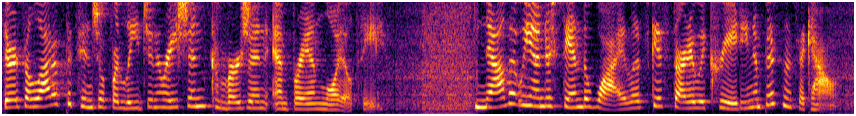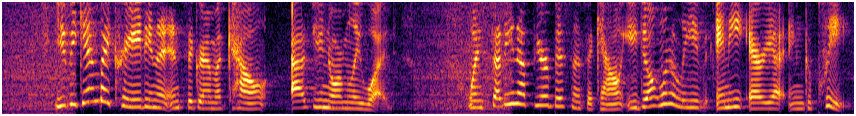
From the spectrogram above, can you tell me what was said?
there's a lot of potential for lead generation, conversion, and brand loyalty. Now that we understand the why, let's get started with creating a business account. You begin by creating an Instagram account as you normally would. When setting up your business account, you don't want to leave any area incomplete.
